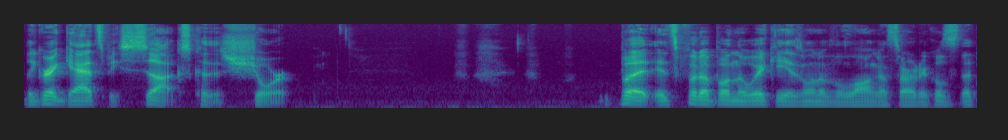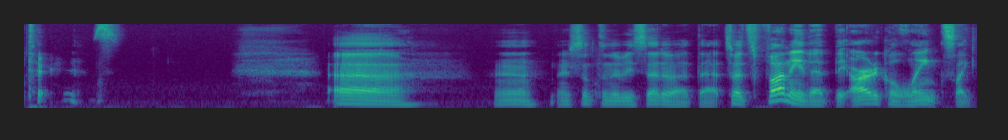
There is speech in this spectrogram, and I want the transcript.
the Great Gatsby sucks because it's short, but it's put up on the wiki as one of the longest articles that there is. Uh, yeah, there's something to be said about that. So it's funny that the article links like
